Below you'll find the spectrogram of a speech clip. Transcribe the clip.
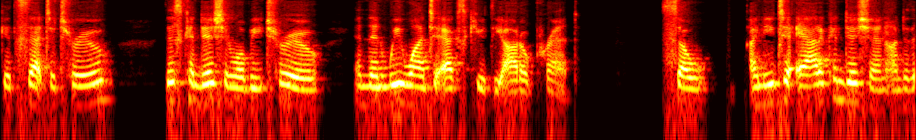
gets set to true. This condition will be true and then we want to execute the auto print. So I need to add a condition under, the,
